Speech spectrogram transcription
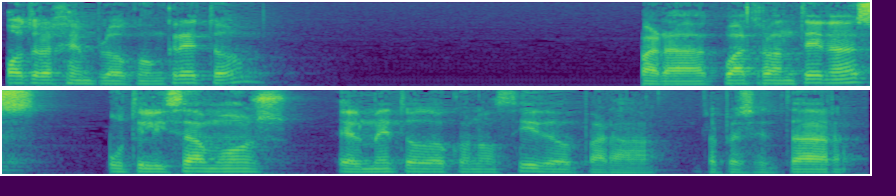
Otro ejemplo concreto. Para cuatro antenas utilizamos el método conocido para representar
